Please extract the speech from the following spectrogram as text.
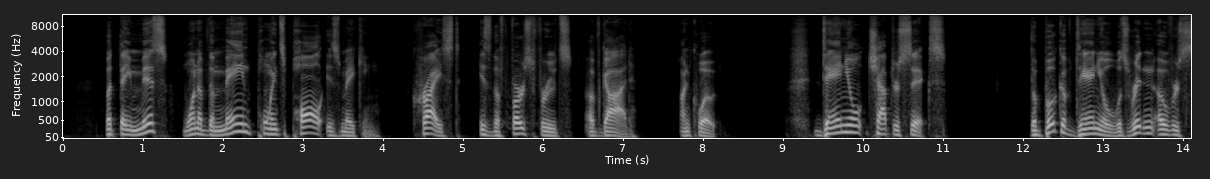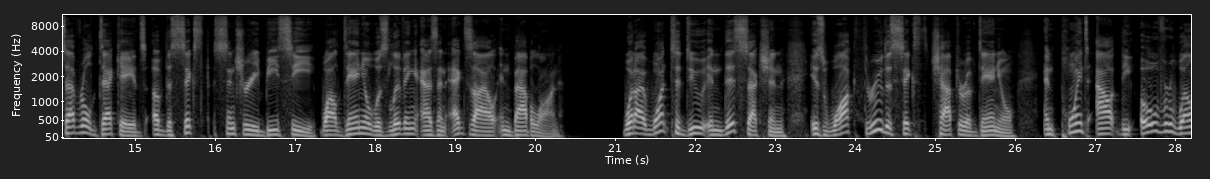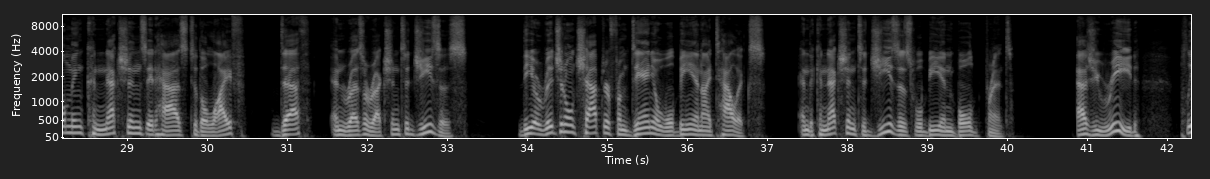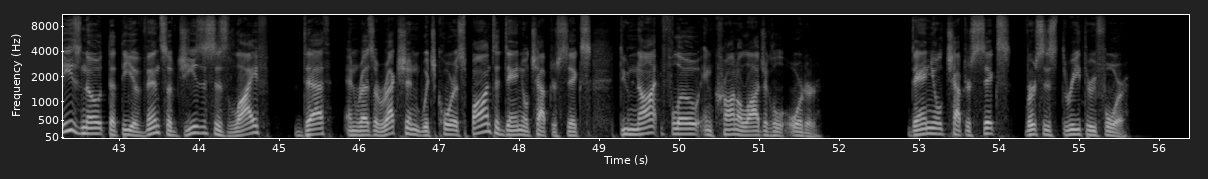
but they miss one of the main points Paul is making Christ is the firstfruits of God. Unquote. Daniel chapter 6. The book of Daniel was written over several decades of the 6th century BC while Daniel was living as an exile in Babylon. What I want to do in this section is walk through the sixth chapter of Daniel and point out the overwhelming connections it has to the life, death, and resurrection to Jesus. The original chapter from Daniel will be in italics and the connection to Jesus will be in bold print. As you read, please note that the events of Jesus' life, death, and resurrection, which correspond to Daniel chapter 6, do not flow in chronological order. Daniel chapter 6, verses 3 through 4.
